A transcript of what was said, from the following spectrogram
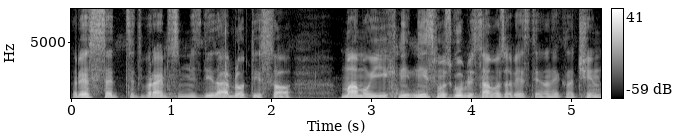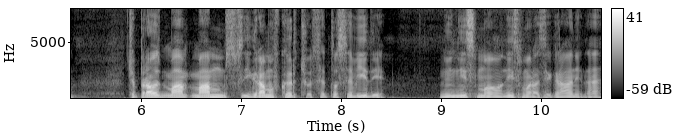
Res se, se ti pravim, se mi zdi, da je bilo tisto, imamo jih, ni, nismo izgubili samozavesti na nek način. Čeprav mam, mam, igramo v Krču, vse to se vidi, Ni, nismo, nismo razigrani. Ne?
